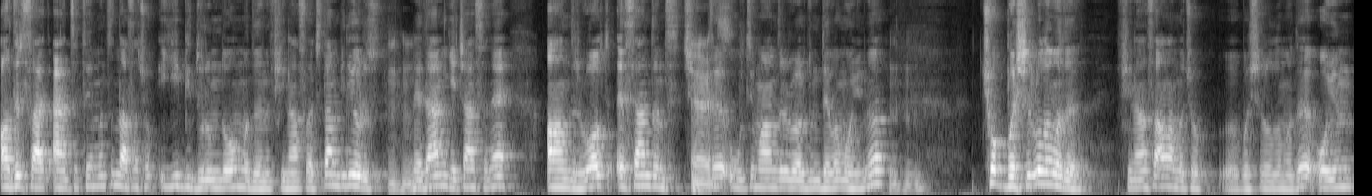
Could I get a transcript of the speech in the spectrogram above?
Other Side Entertainment'ın da aslında çok iyi bir durumda olmadığını finansal açıdan biliyoruz. Hı hı. Neden? Geçen sene Underworld Ascendant çıktı. Evet. Ultima Underworld'un devam oyunu. Hı hı. Çok başarılı olamadı. Finansal anlamda çok e, başarılı olamadı. Oyun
